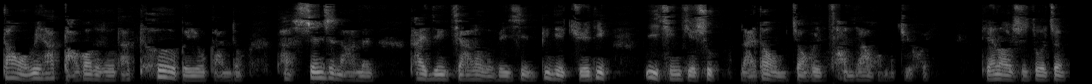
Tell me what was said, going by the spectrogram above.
当我为他祷告的时候，他特别有感动，他深深阿门。他已经加了我的微信，并且决定疫情结束来到我们教会参加我们聚会。田老师作证，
